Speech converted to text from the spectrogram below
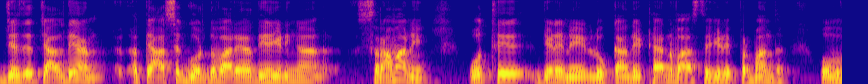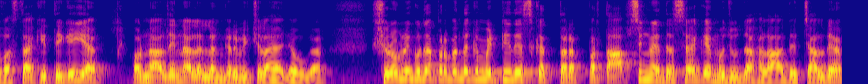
ਜਿਸ ਦੇ ਚੱਲਦਿਆਂ ਇਤਿਹਾਸਕ ਗੁਰਦੁਆਰਿਆਂ ਦੀਆਂ ਜਿਹੜੀਆਂ ਸਰਾਵਾਂ ਨੇ, ਉੱਥੇ ਜਿਹੜੇ ਨੇ ਲੋਕਾਂ ਦੇ ਠਹਿਰਨ ਵਾਸਤੇ ਜਿਹੜੇ ਪ੍ਰਬੰਧ, ਉਹ ਵਿਵਸਥਾ ਕੀਤੀ ਗਈ ਹੈ ਔਰ ਨਾਲ ਦੀ ਨਾਲ ਲੰਗਰ ਵੀ ਚਲਾਇਆ ਜਾਊਗਾ। ਸ਼੍ਰੋਮਣੀ ਗੁਰਦੁਆਰਾ ਪ੍ਰਬੰਧਕ ਕਮੇਟੀ ਦੇ ਸਕੱਤਰ ਪ੍ਰਤਾਪ ਸਿੰਘ ਨੇ ਦੱਸਿਆ ਕਿ ਮੌਜੂਦਾ ਹਾਲਾਤ ਦੇ ਚੱਲਦਿਆਂ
